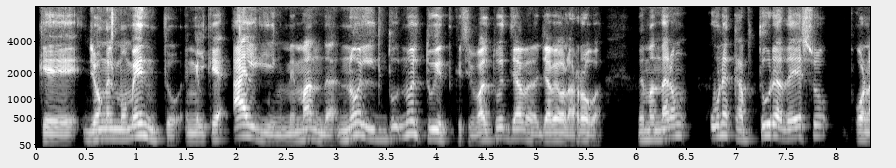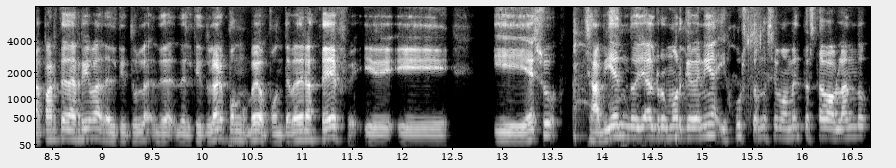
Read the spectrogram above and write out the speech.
Que yo en el momento en el que alguien me manda, no el, no el tweet, que si va el tweet ya, ya veo la arroba, me mandaron una captura de eso con la parte de arriba del titular, del titular veo Pontevedra CF y, y, eso, sabiendo ya el rumor que venía, y justo en ese momento estaba hablando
